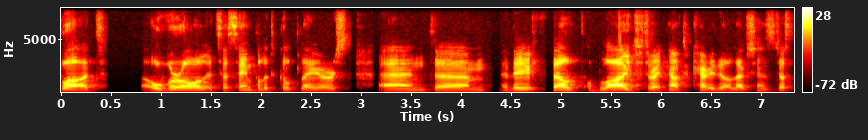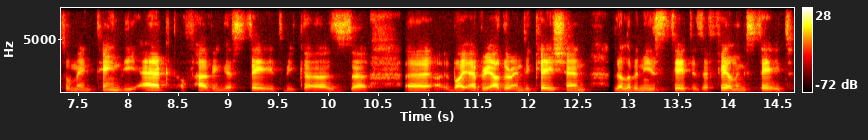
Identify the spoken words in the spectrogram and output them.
but overall it's the same political players and um, they felt obliged right now to carry the elections just to maintain the act of having a state because uh, uh, by every other indication the lebanese state is a failing state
